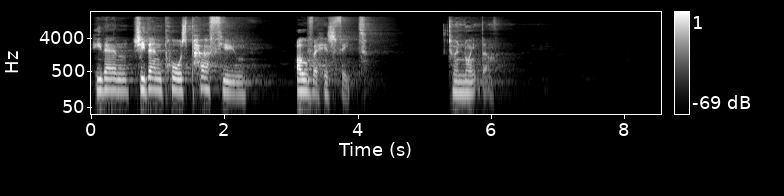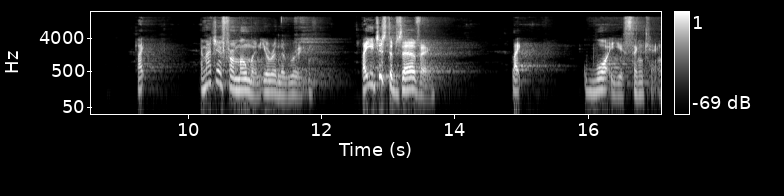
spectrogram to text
he then, she then pours perfume over his feet to anoint them. Like, imagine for a moment you're in the room, like you're just observing. Like, what are you thinking?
